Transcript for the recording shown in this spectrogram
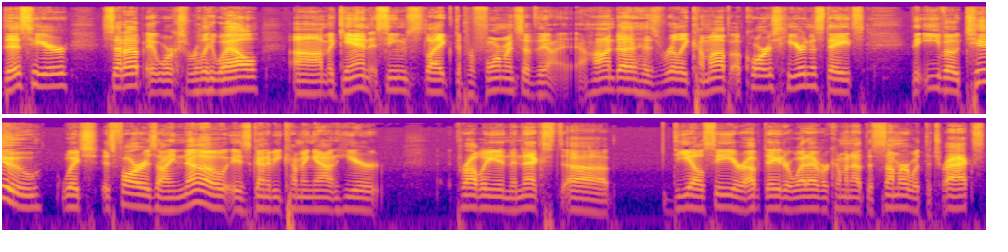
this here setup it works really well. Um, again, it seems like the performance of the Honda has really come up. Of course, here in the States, the Evo 2, which as far as I know is going to be coming out here probably in the next uh, DLC or update or whatever coming out this summer with the tracks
